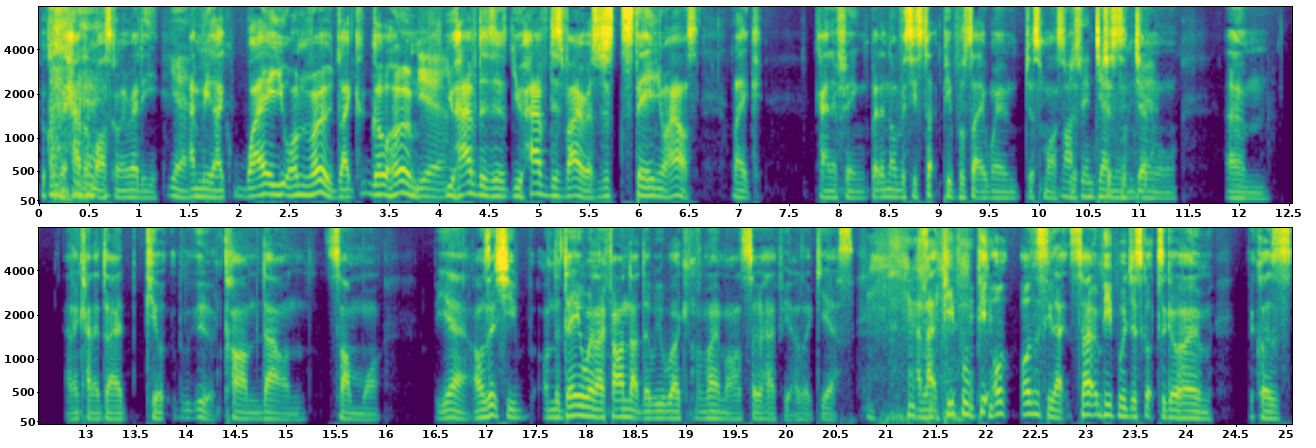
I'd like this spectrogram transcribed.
because they have a mask on already. Yeah. And be like, why are you on road? Like, go home. Yeah. You have the you have this virus. Just stay in your house. Like, kind of thing. But then obviously st- people started wearing just masks, Masks just, in just in general, general. Um, and it kind of died, killed, calmed down somewhat. But yeah, I was actually on the day when I found out that we were working from home. I was so happy. I was like, yes. and like people, pe- honestly, like certain people just got to go home because,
